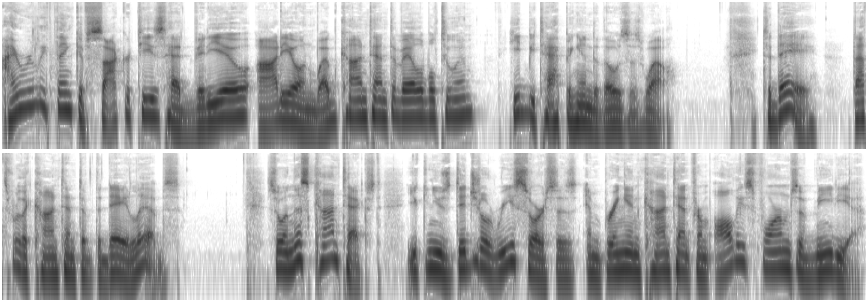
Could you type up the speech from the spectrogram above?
I really think if Socrates had video, audio, and web content available to him, he'd be tapping into those as well. Today, that's where the content of the day lives. So, in this context, you can use digital resources and bring in content from all these forms of media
